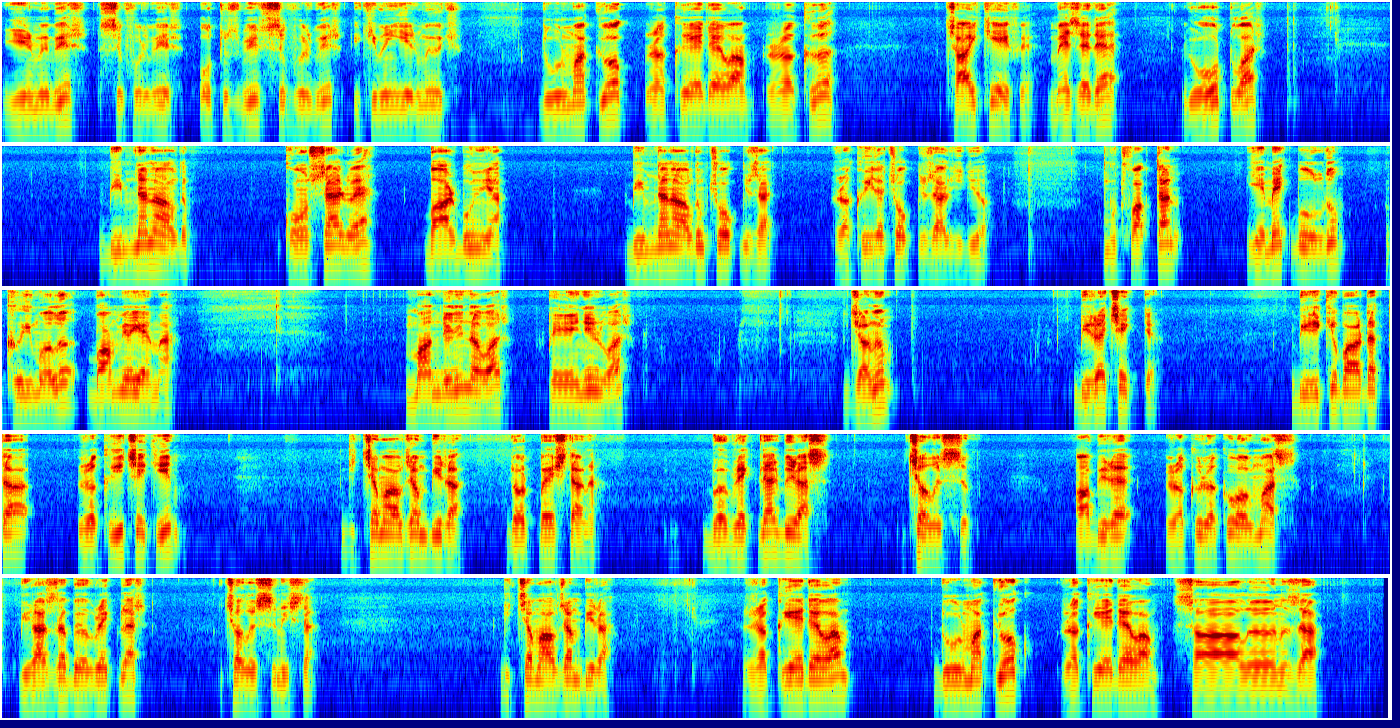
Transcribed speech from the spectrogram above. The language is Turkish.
21 01 31 01 2023 Durmak yok, rakıya devam. Rakı, çay keyfi. Mezede yoğurt var. Bim'den aldım. Konserve, barbunya. Bim'den aldım çok güzel. Rakıyla çok güzel gidiyor. Mutfaktan yemek buldum. Kıymalı bamya yeme. Mandalina var. Peynir var. Canım bira çekti. Bir iki bardak daha rakıyı çekeyim. Gideceğim alacağım bira. 4-5 tane. Böbrekler biraz çalışsın. Abire rakı rakı olmaz. Biraz da böbrekler çalışsın işte. Gideceğim alacağım bira. Rakıya devam. Durmak yok. Rakıya devam. Sağlığınıza.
